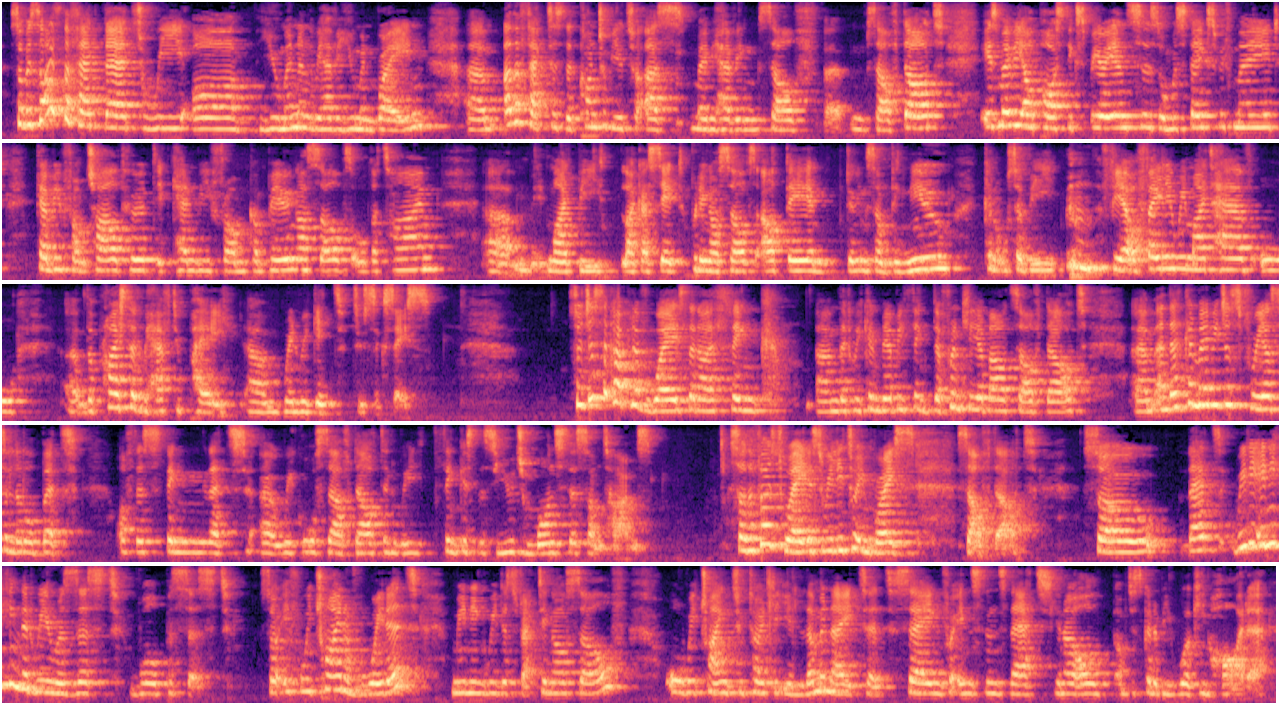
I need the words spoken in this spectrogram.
So besides the fact that we are human and we have a human brain, um, other factors that contribute to us maybe having self uh, self doubt is maybe our past experiences or mistakes we've made. It can be from childhood. It can be from comparing ourselves all the time. Um, it might be, like I said, putting ourselves out there and doing something new. It can also be fear of failure we might have, or uh, the price that we have to pay um, when we get to success. So just a couple of ways that I think um, that we can maybe think differently about self-doubt, um, and that can maybe just free us a little bit of this thing that uh, we call self-doubt and we think is this huge monster sometimes. So the first way is really to embrace self-doubt. So that really anything that we resist will persist. So if we try and avoid it, meaning we're distracting ourselves, or we're trying to totally eliminate it, saying, for instance, that, you know, i am just going to be working harder.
